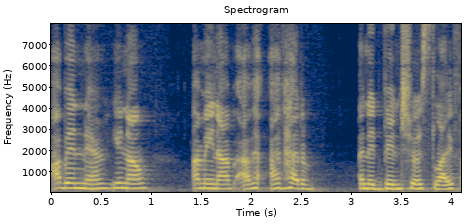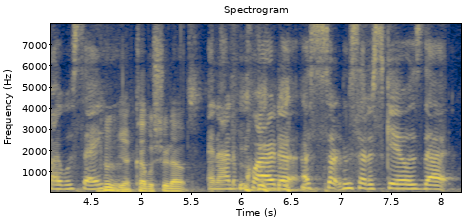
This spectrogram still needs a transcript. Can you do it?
i've been there you know i mean i've i've, I've had a, an adventurous life i would say Yeah, a couple shootouts. and I'd acquired a, a certain set of skills that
